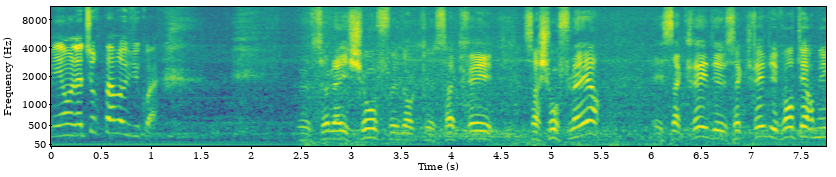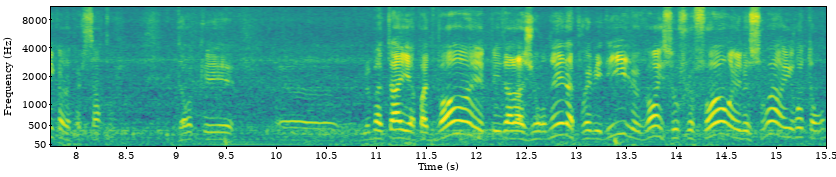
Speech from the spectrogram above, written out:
mais on l'a toujours pas revu quoi. Le soleil chauffe, donc ça crée, ça chauffe l'air et ça crée, des, vents thermiques, on appelle ça. Donc le matin il n'y a pas de vent et puis dans la journée, l'après-midi, le vent il souffle fort et le soir il retombe.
